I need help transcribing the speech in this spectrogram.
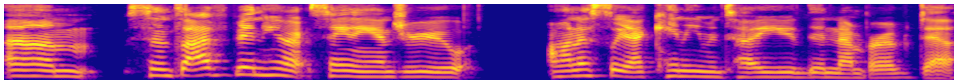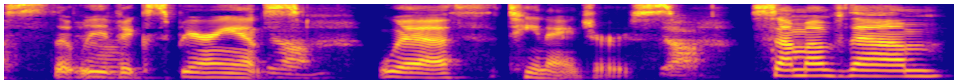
Um, since I've been here at St. Andrew, honestly, I can't even tell you the number of deaths that we've experienced Yeah. With teenagers. Yeah. Some of them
